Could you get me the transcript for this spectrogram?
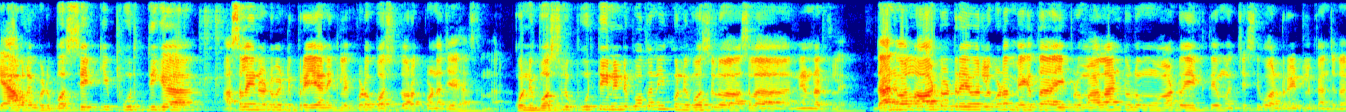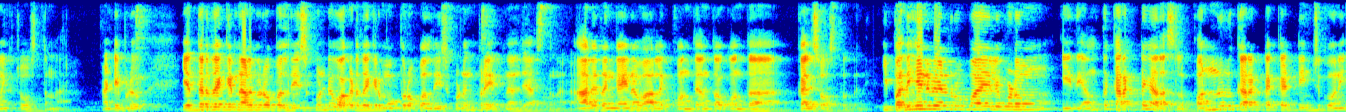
కేవలం ఇప్పుడు బస్సు ఎక్కి పూర్తిగా అసలైనటువంటి ప్రయాణికులకు కూడా బస్సు దొరకకుండా చేసేస్తున్నారు. కొన్ని బస్సులు పూర్తిగా నిండిపోతున్నాయి కొన్ని బస్సులు అసలు నిండట్లేదు. దానివల్ల ఆటో డ్రైవర్లు కూడా మిగతా ఇప్పుడు మాలాంటి వాళ్ళు ఆటో ఎక్కితేమో వచ్చేసి వాళ్ళు రేట్లు పెంచడానికి చూస్తున్నారు. అంటే ఇప్పుడు ఇద్దరి దగ్గర నలభై రూపాయలు తీసుకుంటే ఒకటి దగ్గర ముప్పై రూపాయలు తీసుకోవడానికి ప్రయత్నాలు చేస్తున్నారు. ఆ విధంగా అయినా వాళ్ళకి కొంత ఎంతో కొంత కలిసి వస్తుందని. ఈ పదిహేను వేల రూపాయలు ఇవ్వడం ఇది అంత కరెక్ట్ కాదు అసలు. పన్నులు కరెక్ట్గా కట్టించుకొని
